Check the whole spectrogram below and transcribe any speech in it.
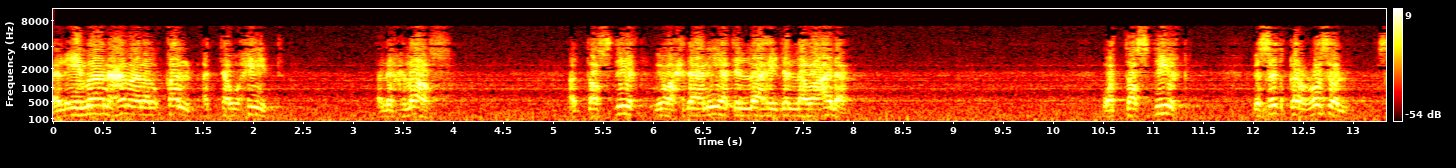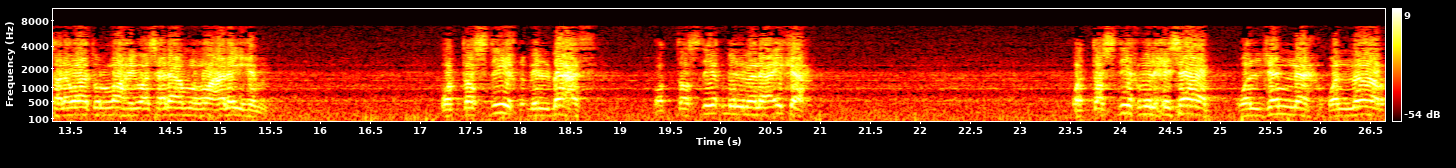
الإيمان عمل القلب التوحيد الإخلاص التصديق بوحدانية الله جل وعلا والتصديق بصدق الرسل صلوات الله وسلامه عليهم والتصديق بالبعث والتصديق بالملائكة والتصديق بالحساب والجنة والنار.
